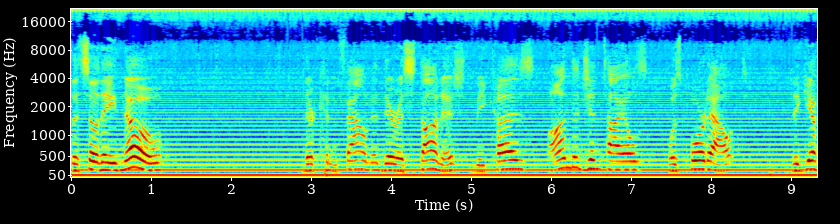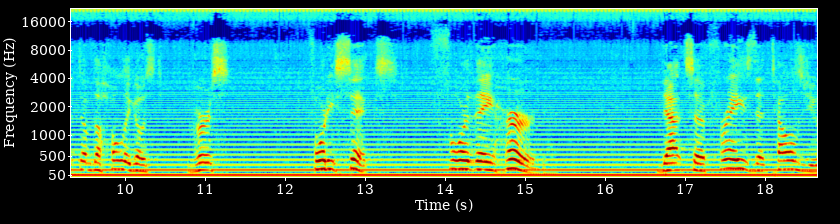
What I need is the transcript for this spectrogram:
But so they know they're confounded, they're astonished because on the Gentiles was poured out the gift of the Holy Ghost. Verse 46 For they heard. That's a phrase that tells you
